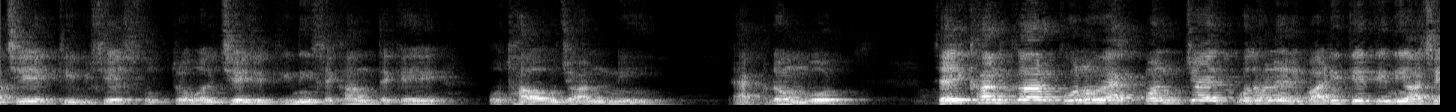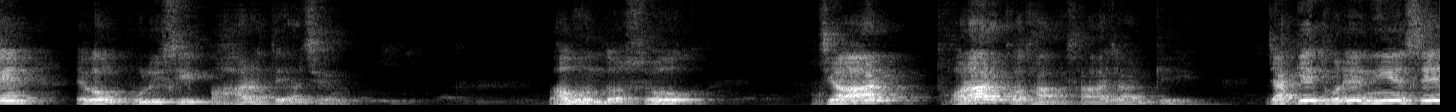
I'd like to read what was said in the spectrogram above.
আছে একটি বিশেষ সূত্র বলছে যে তিনি সেখান থেকে কোথাও যাননি। এক নম্বর, সেইখানকার কোনো এক পঞ্চায়েত প্রধানের বাড়িতে তিনি আছেন এবং পুলিশি পাহারাতে আছেন। ভাবুন দর্শক, যার ধরার কথা শাহজাহানকে, যাকে ধরে নিয়ে এসে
